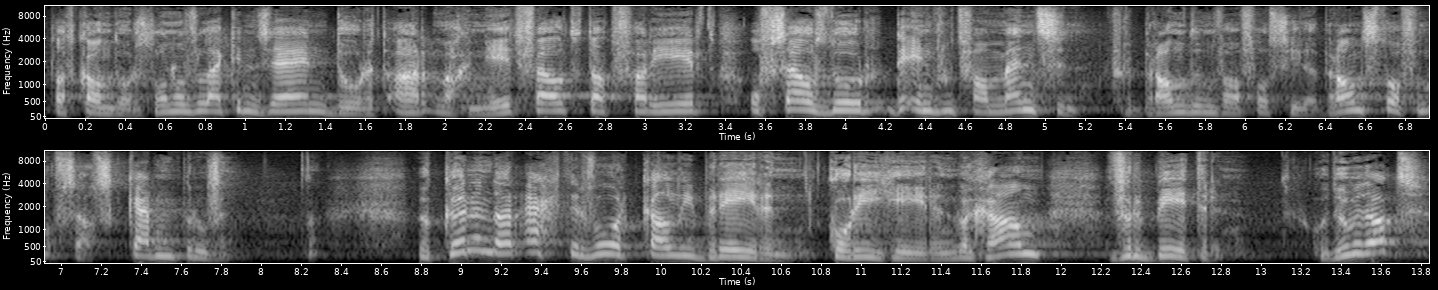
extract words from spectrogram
Dat kan door zonnevlekken zijn, door het aardmagneetveld dat varieert, of zelfs door de invloed van mensen, verbranden van fossiele brandstoffen of zelfs kernproeven. We kunnen daar echter voor kalibreren, corrigeren. We gaan verbeteren. Hoe doen we dat?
